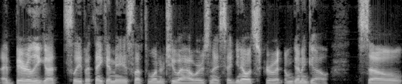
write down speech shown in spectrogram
I barely got sleep. I think I may have slept one or two hours, and I said, you know what, screw it, I'm gonna go. So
